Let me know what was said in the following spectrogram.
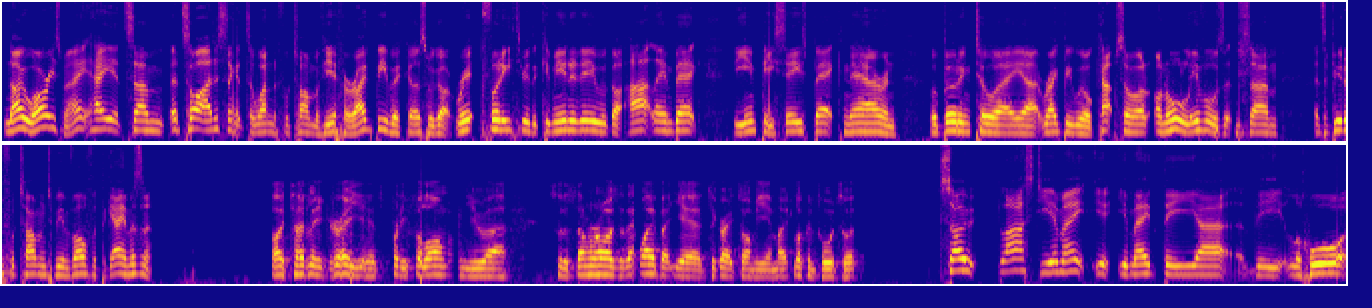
No worries, mate. Hey, it's um, it's I just think it's a wonderful time of year for rugby because we've got rep footy through the community, we've got Heartland back, the NPC's back now, and we're building to a uh, Rugby World Cup. So on, on, all levels, it's um, it's a beautiful time to be involved with the game, isn't it? I totally agree. It's pretty full on when you uh, sort of summarise it that way, but yeah, it's a great time of year, mate. Looking forward to it. So last year, mate, you, you made the uh, the Lochore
